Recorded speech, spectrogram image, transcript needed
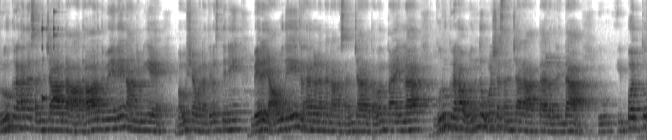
ಗುರುಗ್ರಹದ ಸಂಚಾರದ ಆಧಾರದ ಮೇಲೆ ನಾನು ನಿಮಗೆ ಭವಿಷ್ಯವನ್ನು ತಿಳಿಸ್ತೀನಿ. ಬೇರೆ ಯಾವುದೇ ಗ್ರಹಗಳನ್ನು ನಾನು ಸಂಚಾರ ತಗೊತಾ ಇಲ್ಲ. ಗುರುಗ್ರಹ ಒಂದು ವರ್ಷ ಸಂಚಾರ ಆಗ್ತಾ ಇರೋದ್ರಿಂದ ಇಪ್ಪತ್ತು,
